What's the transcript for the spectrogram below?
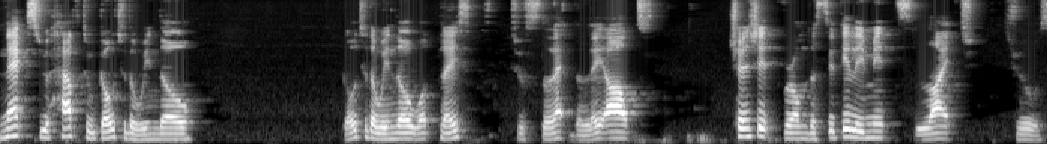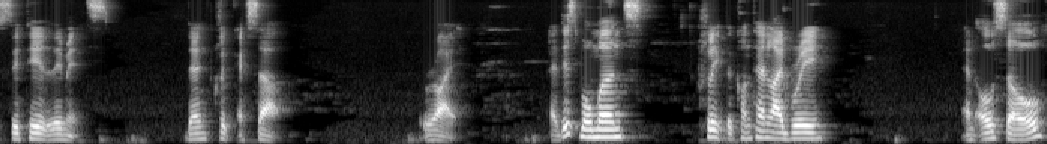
next you have to go to the window Go to the window workplace to select the layout. Change it from the City Limits Lite to city limits. Then click accept. Right. At this moment, click the content library and also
